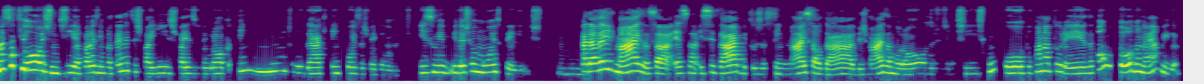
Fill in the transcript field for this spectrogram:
mas só que hoje em dia, por exemplo, até nesses países, países da Europa, tem muito lugar que tem coisas veganas. Isso me, me deixou muito feliz. Uhum. Cada vez mais essa, essa, esses hábitos assim mais saudáveis, mais amorosos, gentis, com o corpo, com a natureza, com o todo, né, amiga?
